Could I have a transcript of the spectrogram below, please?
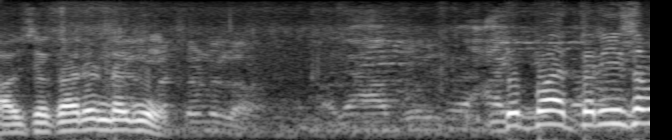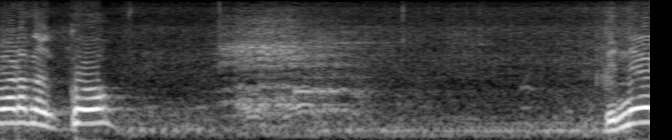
ആവശ്യക്കാരുണ്ടെങ്കിൽ. ഇതിപ്പോ എത്ര ദിവസം ഇവിടെ നിൽക്കും? പിന്നെ?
